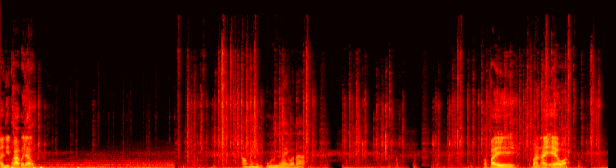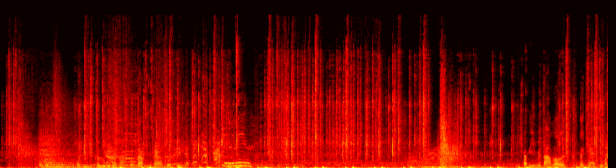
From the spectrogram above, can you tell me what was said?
นายนี่พาไปแล้ว เอ้าไม่เห็นกูหรือไงวะน่ะเขาไปบ้านไอแอลอะ แล้วผีก็รู้ด้วยนะต้องดำนิพาตัวจริงถ้าผีไม่ตามเราก็แค่สวน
